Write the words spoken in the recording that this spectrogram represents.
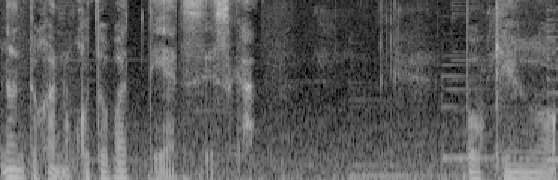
なんとかの言葉ってやつですが冒険を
